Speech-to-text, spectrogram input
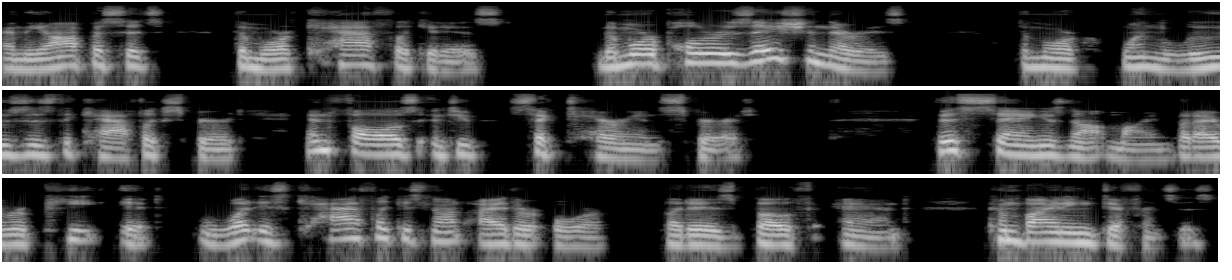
and the opposites, the more Catholic it is. The more polarization there is, the more one loses the Catholic spirit and falls into sectarian spirit. This saying is not mine, but I repeat it. What is Catholic is not either or, but is both and combining differences.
